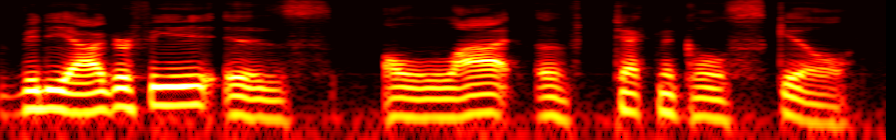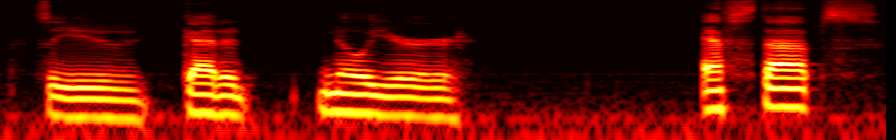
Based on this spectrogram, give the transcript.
Videography is a lot of technical skill. So you got to know your f-stops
